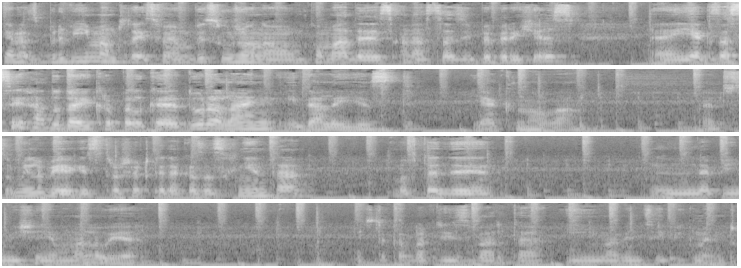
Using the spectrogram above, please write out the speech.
Teraz brwi. Mam tutaj swoją wysłużoną pomadę z Anastazji Beverly Hills. E, jak zasycha, dodaję kropelkę Duraline i dalej jest jak nowa. Ja w sumie lubię, jak jest troszeczkę taka zaschnięta, bo wtedy lepiej mi się nią maluje. Jest taka bardziej zwarta i ma więcej pigmentu.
